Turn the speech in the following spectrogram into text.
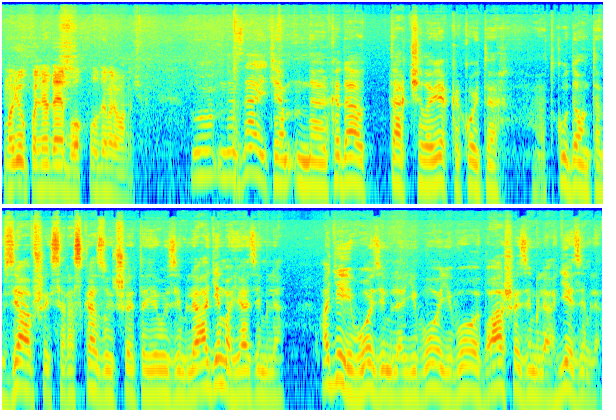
Маріуполь, не дай Бог, Володимир Іванович? Ну, ну, знаете, м, э, когда вот так человек какой-то, откуда он там взявшийся, рассказывает, что это его земля, а где моя земля? А где его земля, его, его, ваша земля, где земля?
